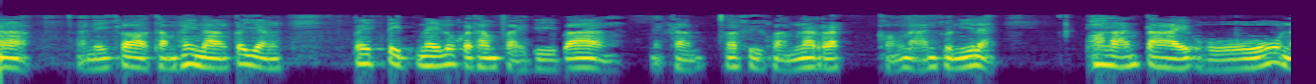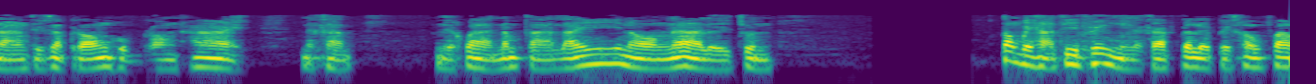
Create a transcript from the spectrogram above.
มาก อันนี้ก็ทำให้นางก็ยังไปติดในโลกธรรมฝ่ายดีบ้างนะครับ ก็คือความน่ารักของหลานคนนี้แหละ พอหลานตายโอ้โหนางถึงกับร้องห่มร้องไห้นะครับเรียกว่าน้ำตาไหลนองหน้าเลยจน ต้องไปหาที่พึ่งนะครับ ก็เลยไปเข้าเฝ้า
